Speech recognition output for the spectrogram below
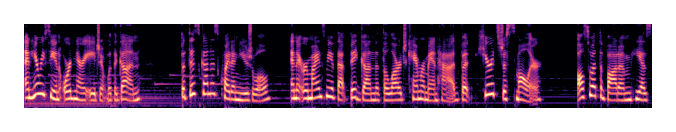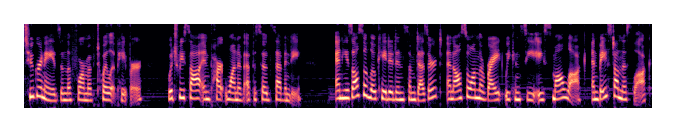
And here we see an ordinary agent with a gun, but this gun is quite unusual, and it reminds me of that big gun that the large cameraman had, but here it's just smaller. Also at the bottom, he has two grenades in the form of toilet paper, which we saw in part 1 of episode 70. And he's also located in some desert, and also on the right, we can see a small lock. And based on this lock,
